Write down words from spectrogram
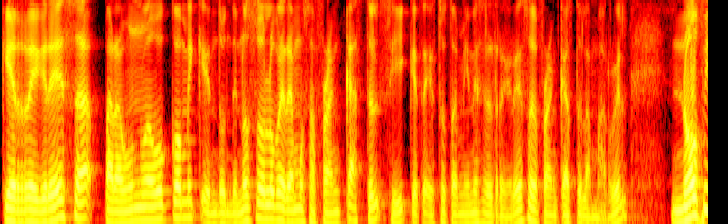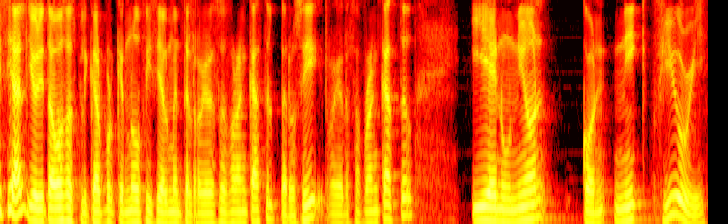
que regresa para un nuevo cómic en donde no solo veremos a Frank Castle, sí, que esto también es el regreso de Frank Castle a Marvel, no oficial, y ahorita vamos a explicar por qué no oficialmente el regreso de Frank Castle, pero sí, regresa Frank Castle, y en unión con Nick Fury,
